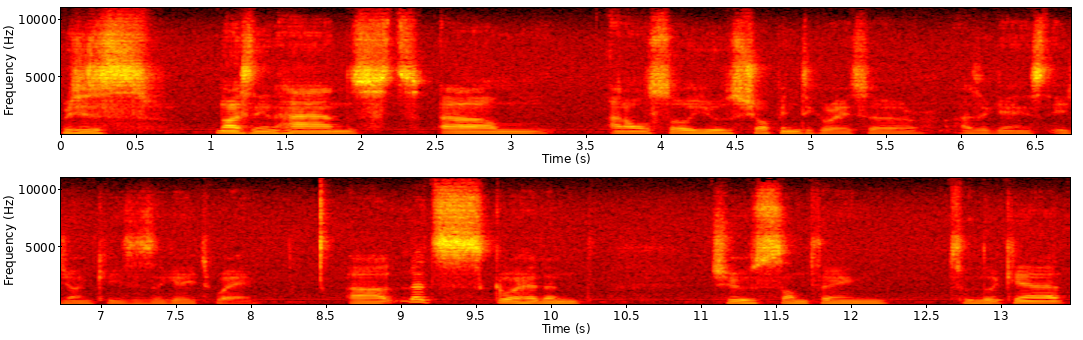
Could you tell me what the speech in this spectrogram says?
which is nicely enhanced um, and also use shop integrator as against eJunkies as a gateway. Uh, let's go ahead and choose something to look at.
